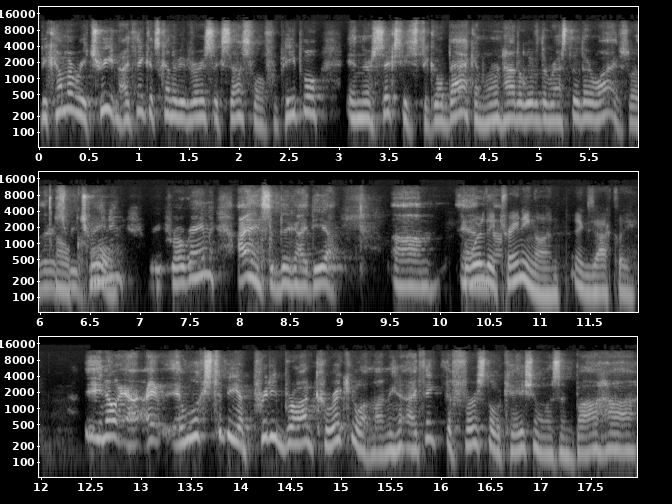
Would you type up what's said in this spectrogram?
become a retreat. And I think it's going to be very successful for people in their 60s to go back and learn how to live the rest of their lives, whether it's oh, retraining, cool. reprogramming. I think it's a big idea. Um, and, what are they uh, training on exactly? You know, I, it looks to be a pretty broad curriculum. I mean, I think the first location was in Baja,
